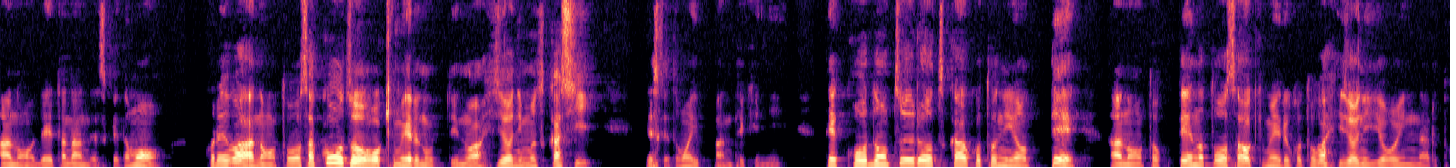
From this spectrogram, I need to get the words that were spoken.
あのデータなんですけども、これはあの動作構造を決めるのっていうのは非常に難しいですけども、一般的に。で、このツールを使うことによって、あの特定の動作を決めることが非常に容易になると。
